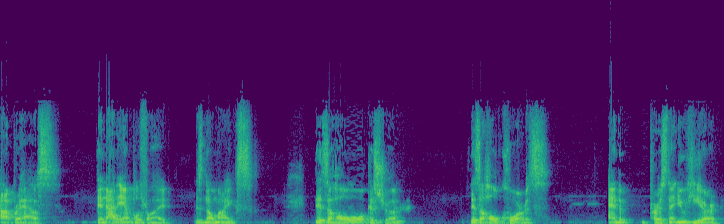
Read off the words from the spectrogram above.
opera house. They're not amplified there's no mics. There's a whole orchestra. There's a whole chorus. And the person that you hear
